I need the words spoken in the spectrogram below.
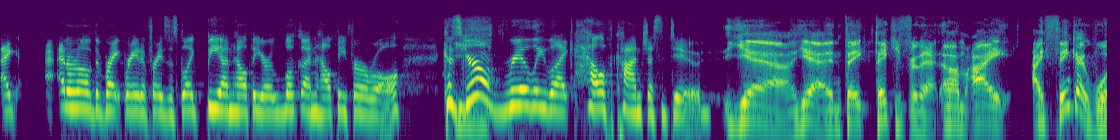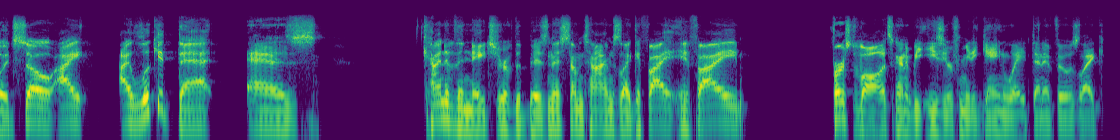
I I don't know the right way to phrase this, but like be unhealthy or look unhealthy for a role because you're a really like health conscious dude. Yeah, yeah, and thank thank you for that. Um, I I think I would. So I I look at that as kind of the nature of the business sometimes like if i if i first of all it's going to be easier for me to gain weight than if it was like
